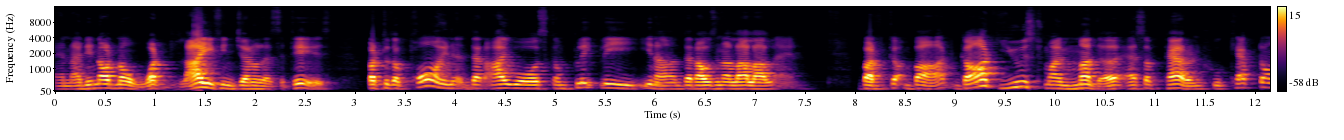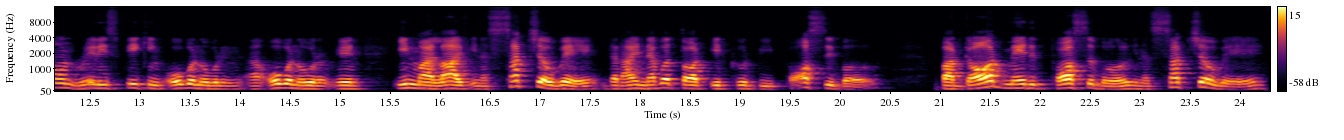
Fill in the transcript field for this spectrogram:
and I did not know what life in general as it is, but to the point that I was completely, you know, that I was in a la la land. But, but God used my mother as a parent who kept on really speaking over and over, in, uh, over and over again in my life in a, such a way that I never thought it could be possible. But God made it possible in a, such a way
